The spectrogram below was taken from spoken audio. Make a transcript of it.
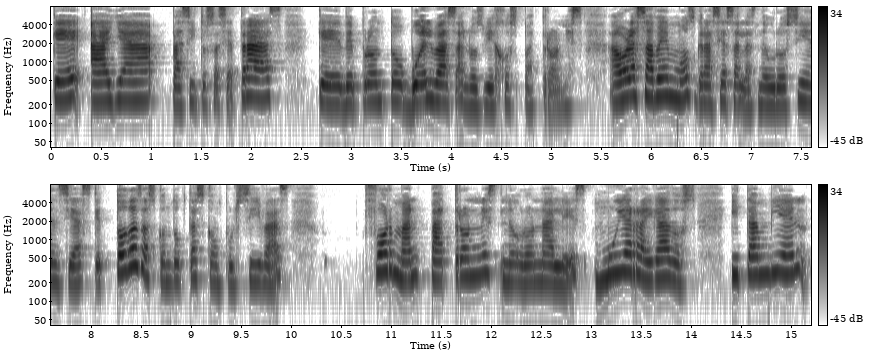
que haya pasitos hacia atrás, que de pronto vuelvas a los viejos patrones. Ahora sabemos, gracias a las neurociencias, que todas las conductas compulsivas forman patrones neuronales muy arraigados y también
